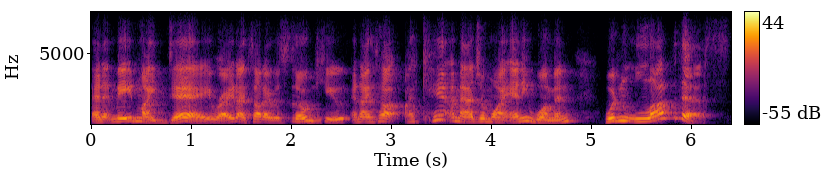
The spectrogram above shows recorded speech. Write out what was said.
and it made my day, right? I thought I was so Hmm. cute, and I thought I can't imagine why any woman wouldn't love this.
